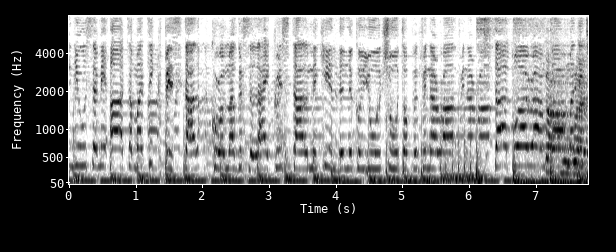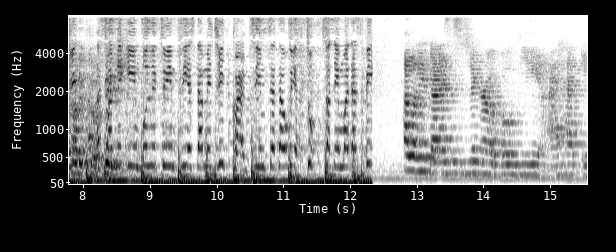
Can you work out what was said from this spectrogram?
the news, semi-automatic pistol. Chroma gristle like crystal. Me kill the little youth, shoot up in funeral. Start war and bomb on the jeep. I saw the game bullet to him place damage it. Crime team set away. Two, so the mother speak. Hello you guys, this is your girl Bogey. I have a,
